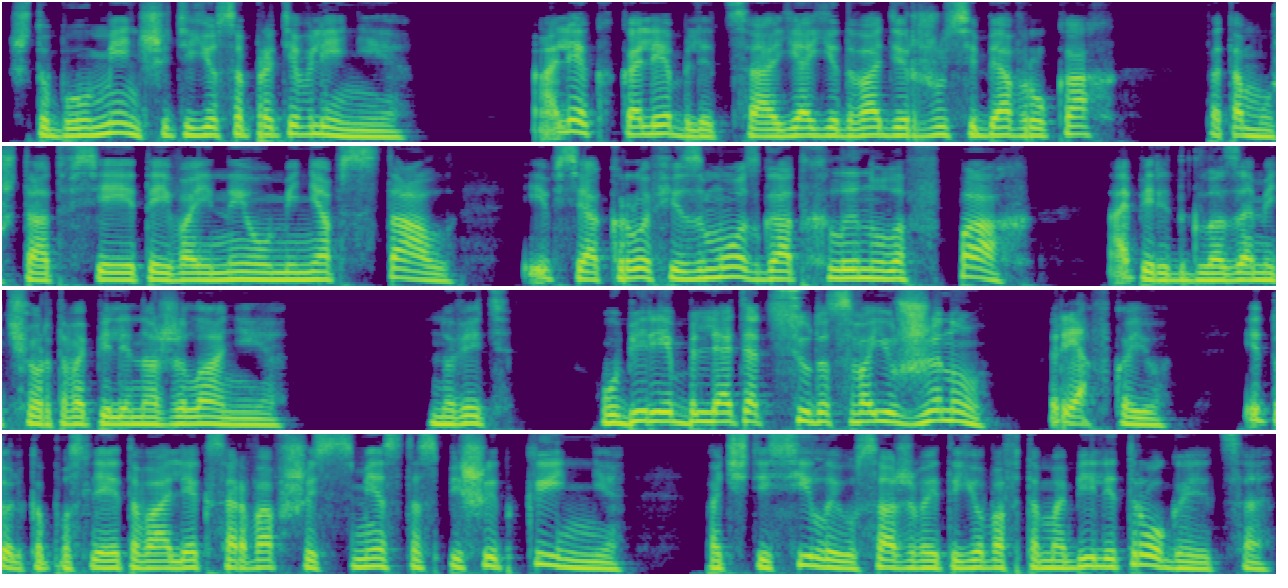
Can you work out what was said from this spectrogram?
чтобы уменьшить ее сопротивление. Олег колеблется, а я едва держу себя в руках, потому что от всей этой войны у меня встал – и вся кровь из мозга отхлынула в пах, а перед глазами чертова пелена желания. Но ведь «Убери, блядь, отсюда свою жену!» — рявкаю. И только после этого Олег, сорвавшись с места, спешит к Инне, почти силой усаживает ее в автомобиль и трогается.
